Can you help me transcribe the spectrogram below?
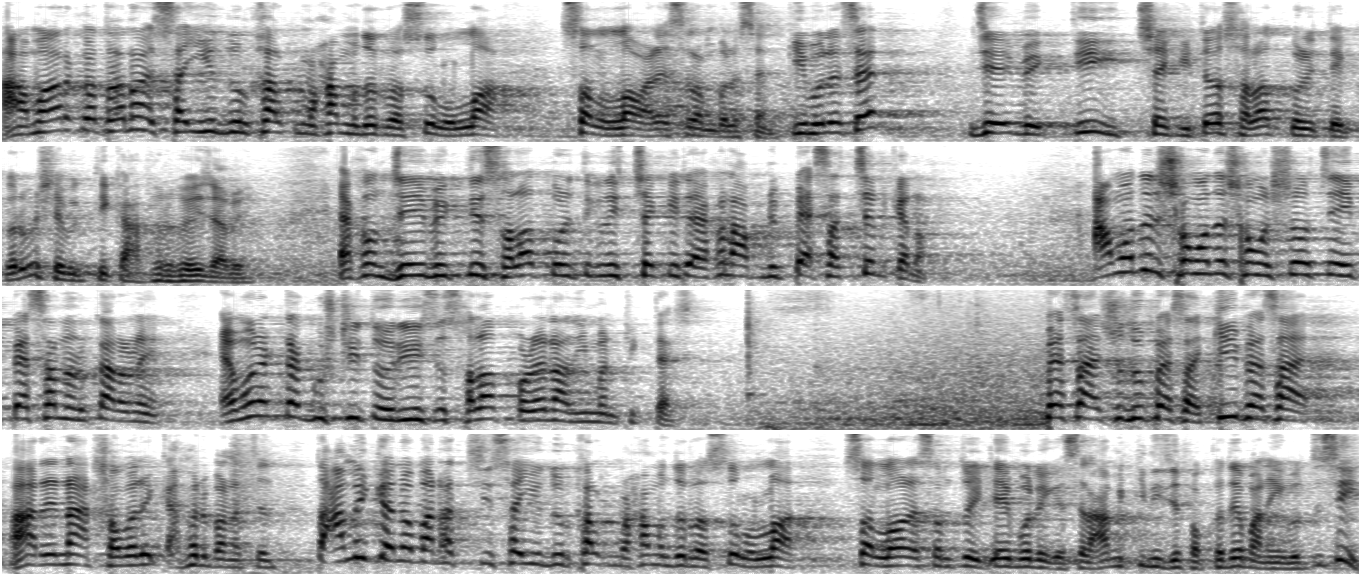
আমার কথা নয় সাইয়দুল খালক মোহাম্মদুর রসুল্লাহ সাল্লাহ আলাইসাল্লাম বলেছেন। কি বলেছেন? যে ব্যক্তি ইচ্ছাকৃত সালাদ পরিত্যাগ করবে, সে ব্যক্তি কাফের হয়ে যাবে। এখন যে ব্যক্তি সালাদ পরিত্যাগ ইচ্ছাকৃত, এখন আপনি পেঁচাচ্ছেন কেন? আমাদের সমাজের সমস্যা হচ্ছে এই পেছানোর কারণে এমন একটা গোষ্ঠী তৈরি হয়েছে সালাদ পড়ে না, ইমান ঠিক আছে পেশায়, শুধু পেশায়। কি পেশায়? আরে না, সবারই কাফের বানাচ্ছেন। তো আমি কেন বানাচ্ছি? সাইদুল খালক মোহাম্মদুর রসুল্লাহ সাল্লাহ আসলাম তো এটাই বলে গেছেন। আমি কি নিজে পক্ষ থেকে বানিয়ে বলতেছি?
